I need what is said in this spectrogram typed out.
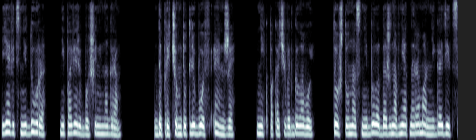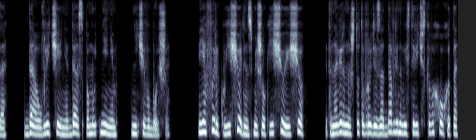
я ведь не дура, не поверю больше ни на грамм. Да при чем тут любовь, Энджи? Ник покачивает головой. То, что у нас не было, даже на внятный роман не годится. Да, увлечение, да, с помутнением, ничего больше. Я фыркаю, еще один смешок, еще, еще. Это, наверное, что-то вроде задавленного истерического хохота,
